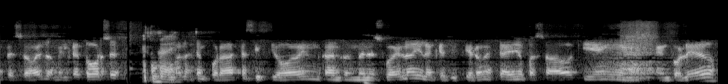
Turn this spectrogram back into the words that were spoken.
empezó en el 2014, okay. las temporadas que asistió en, tanto en Venezuela y la que asistieron este año pasado aquí en, en Toledo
